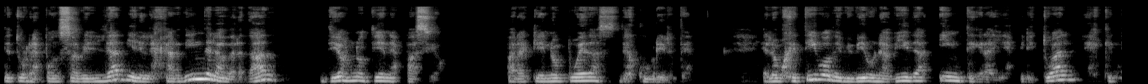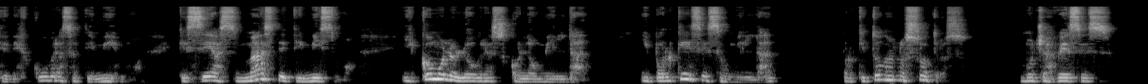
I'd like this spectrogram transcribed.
de tu responsabilidad y en el jardín de la verdad Dios no tiene espacio para que no puedas descubrirte. El objetivo de vivir una vida íntegra y espiritual es que te descubras a ti mismo, que seas más de ti mismo. ¿Y cómo lo logras? Con la humildad. ¿Y por qué es esa humildad? Porque todos nosotros muchas veces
